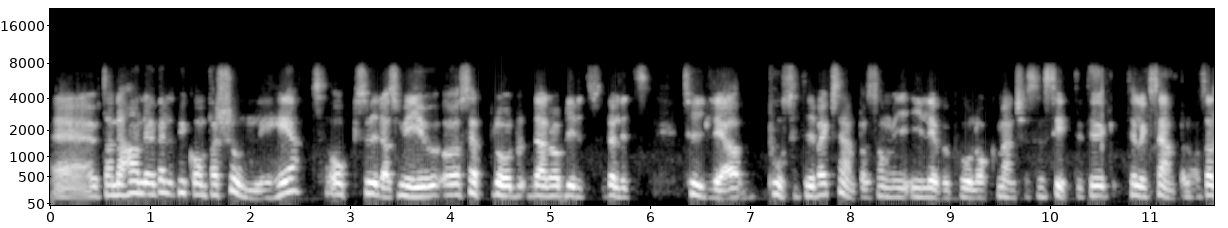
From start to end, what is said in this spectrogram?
Eh, utan det handlar väldigt mycket om personlighet och så vidare som vi ju har sett då, där det har blivit väldigt tydliga positiva exempel som i, i Liverpool och Manchester City till, till exempel. Så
